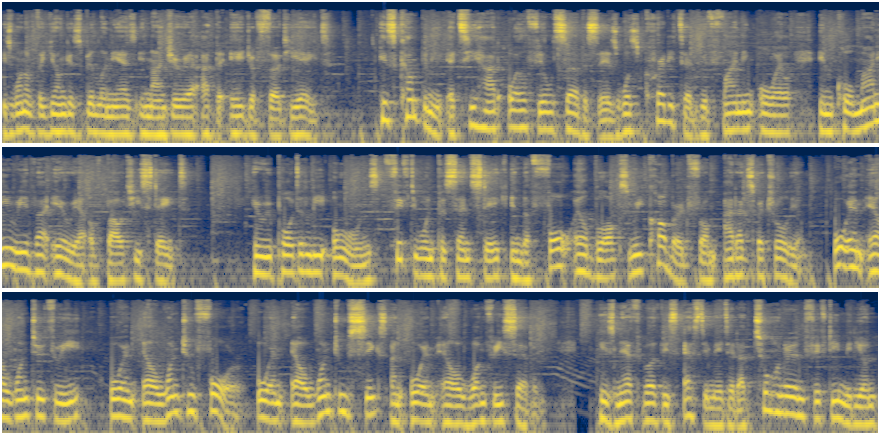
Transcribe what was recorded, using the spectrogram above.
He's one of the youngest billionaires in Nigeria at the age of 38. His company, Etihad Oilfield Services, was credited with finding oil in Kolmani River area of Bauchi State. He reportedly owns 51% stake in the four oil blocks recovered from Addax Petroleum, OML 123, OML 124, OML 126, and OML 137. His net worth is estimated at $250 million.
